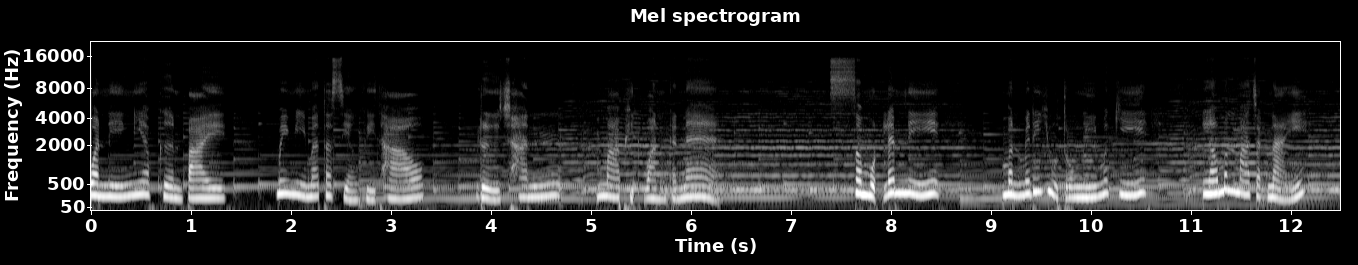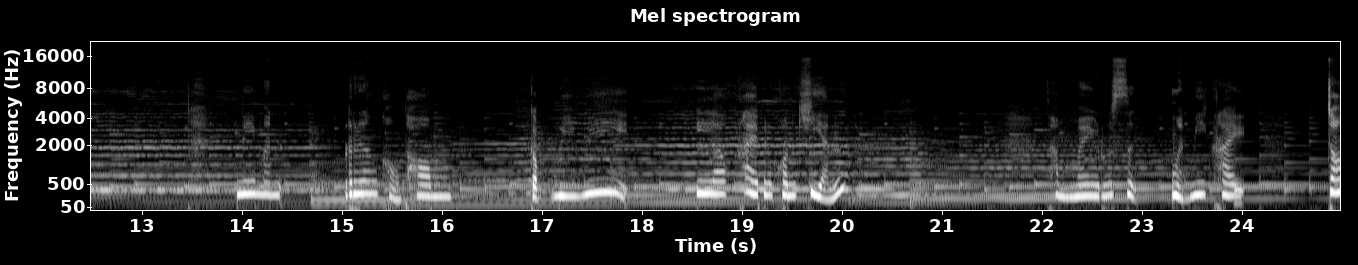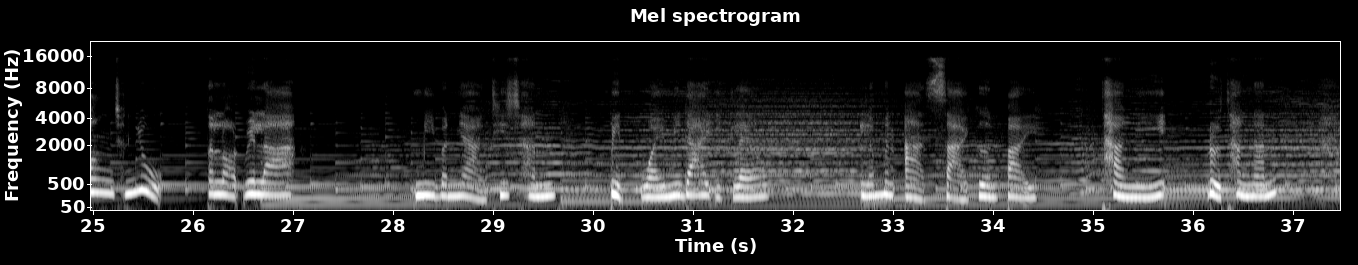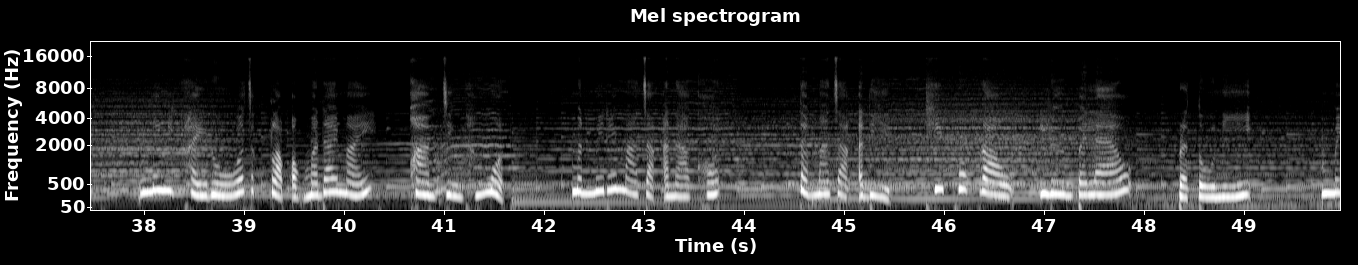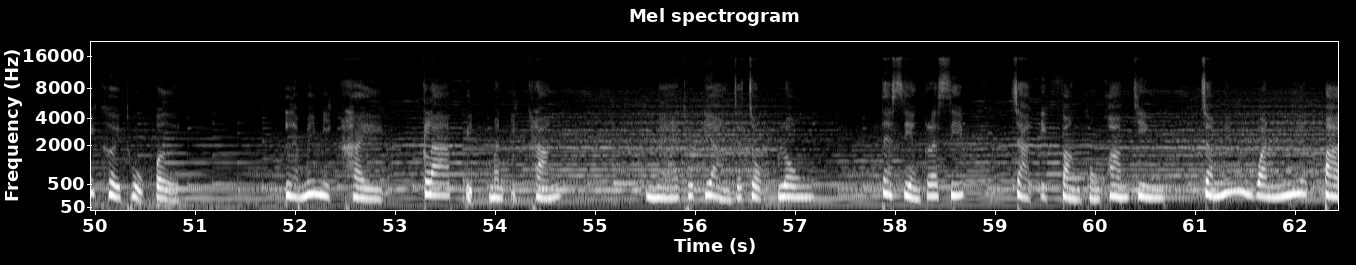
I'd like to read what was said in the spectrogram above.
วันนี้เงียบเกินไป ไม่มีแม้แต่เสียงฝีเท้า หรือฉันมาผิดวันกันแน่ สมุดเล่มนี้ มันไม่ได้อยู่ตรงนี้เมื่อกี้ แล้วมันมาจากไหน นี่มันเรื่องของทอม กับวีวีแล้วใครเป็นคนเขียนทำไมรู้สึกเหมือนมีใคร จ้องฉันอยู่ตลอดเวลา มีบางอย่างที่ฉัน ปิดไว้ไม่ได้อีกแล้ว และมันอาจสายเกินไป ทางนี้หรือทางนั้น ไม่มีใครรู้ว่าจะกลับออกมาได้ไหม ความจริงทั้งหมด มันไม่ได้มาจากอนาคต แต่มาจากอดีตที่พวกเราลืมไปแล้ว ประตูนี้ไม่เคยถูกเปิด และไม่มีใครกล้าปิดมันอีกครั้ง แม้ทุกอย่างจะจบลง แต่เสียงกระซิบ จากอีกฝั่งของความจริง จะไม่มีวันเงียบไป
